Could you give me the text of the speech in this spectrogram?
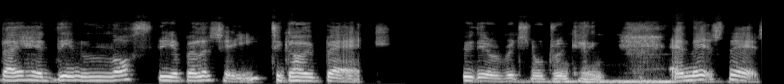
they had then lost the ability to go back to their original drinking. And that's that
